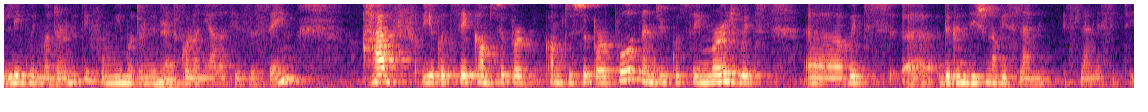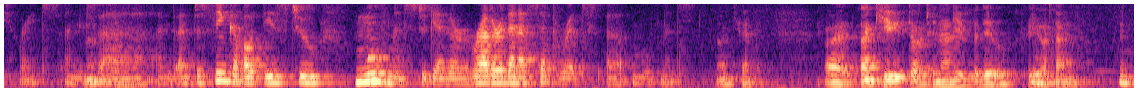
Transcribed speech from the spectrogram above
link with modernity, for me modernity yeah. and coloniality is the same, have you could say come super come to superpose and you could say merge with uh, with uh, the condition of Islam Islamicity, right? And okay. uh, and and to think about these two movements together rather than as separate uh, movements. Okay, all right. Thank you, Dr. Nadia Fadil, for your time. Mm-hmm.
